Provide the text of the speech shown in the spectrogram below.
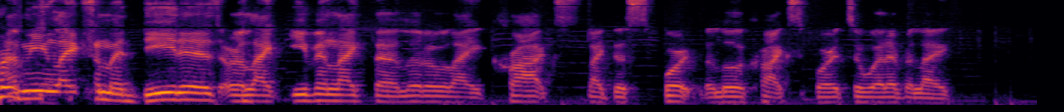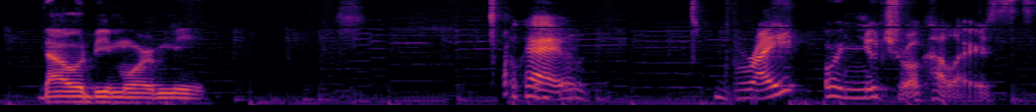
I mean, like some Adidas or like even like the little like Crocs, like the sport, the little Crocs sports or whatever. Like that would be more of me. Okay, bright or neutral colors?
